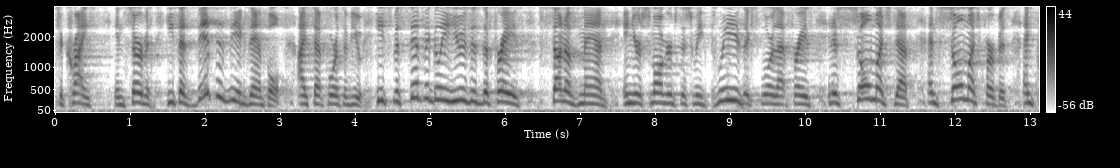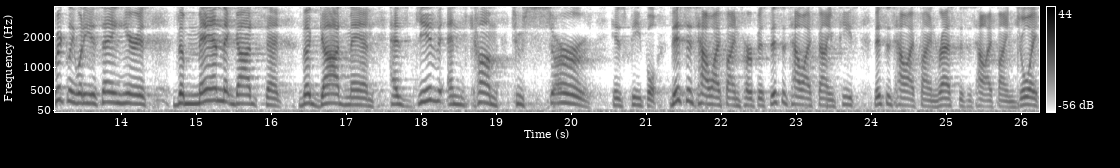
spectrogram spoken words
to Christ in service. He says, This is the example I set forth of you. He specifically uses the phrase, Son of Man, in your small groups this week. Please explore that phrase. It has so much depth and so much purpose. And quickly, what he is saying here is, the man that God sent, the God man, has give and come to serve his people. This is how I find purpose. This is how I find peace. This is how I find rest. This is how I find joy.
